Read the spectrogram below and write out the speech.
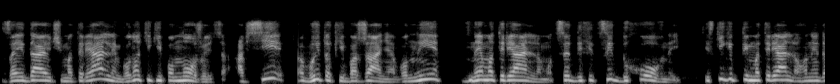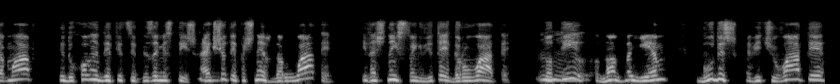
заїдаючи матеріальним, воно тільки помножується. А всі витоки бажання вони в нематеріальному. Це дефіцит духовний. І скільки б ти матеріального не дамав, ти духовний дефіцит не замістиш. А якщо ти почнеш дарувати і почнеш своїх дітей дарувати, то mm ти навзаєм будеш відчувати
